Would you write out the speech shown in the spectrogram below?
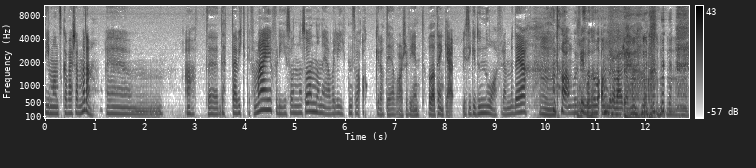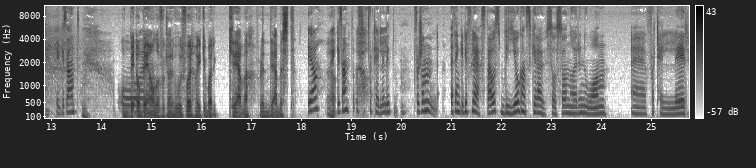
de man skal være sammen med, da. Eh, at uh, dette er viktig for meg fordi sånn og sånn, og når jeg var liten, så var akkurat det var så fint. Og da tenker jeg, hvis ikke du når frem med det, mm. da må du finne noen andre å være sammen med. ikke sant? Mm. Og, be, og be om å forklare hvorfor, og ikke bare kreve, for det er best. Ja, ja, ikke sant. Og så fortelle litt For sånn, jeg tenker de fleste av oss blir jo ganske rause også når noen eh, forteller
